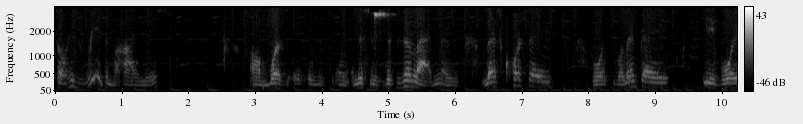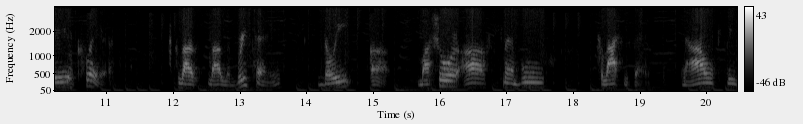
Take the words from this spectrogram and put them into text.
so his reason behind this um, was it, it was, and this is this is in Latin, les corses volente y voy clair la la librite doit uh, of Flambeau philosophy. Now, I don't speak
